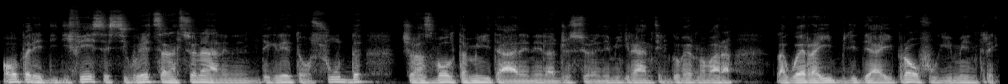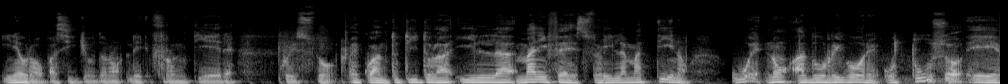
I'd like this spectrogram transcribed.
opere di difesa e sicurezza nazionale. Nel decreto Sud c'è la svolta militare nella gestione dei migranti, il governo vara la guerra ibrida ai profughi mentre in Europa si chiudono le frontiere. Questo è quanto titola il manifesto. Il mattino UE no ad un rigore ottuso e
